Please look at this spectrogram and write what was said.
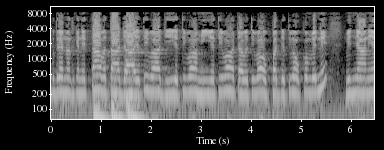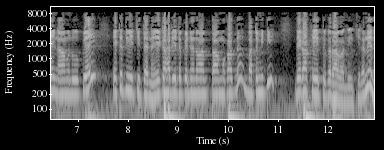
බුදුරන්න්නසක නෙත්තාවතා ජායතිවා ජීයතිවා මීයතිවා චවතිවා උපද්ජතිවා ඔක්කොම් වෙන්නේ විඤ්ඥානයයි නාමරූපයයි එකතු වෙච්චි තැන ඒක හරියට පෙන්නවා තාමකක්ද බටමිටි දෙකක් හේතු කරා වගේ කියලා නේද.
